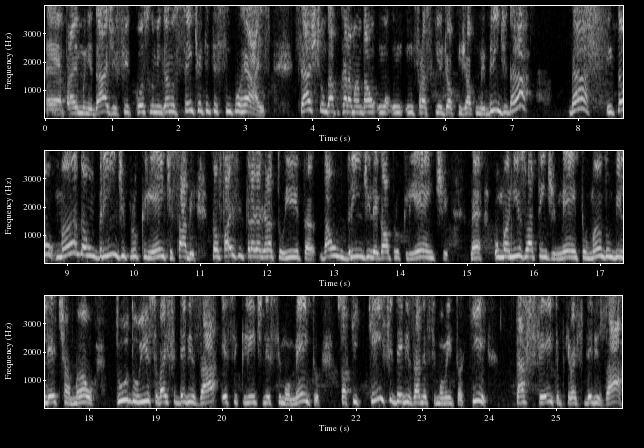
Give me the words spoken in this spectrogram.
é, para a imunidade ficou, se não me engano, 185 reais. Você acha que não dá para o cara mandar um, um, um, frasquinho de álcool em gel como brinde? Dá. Dá. Então, manda um brinde para o cliente, sabe? Então, faz entrega gratuita, dá um brinde legal para o cliente, né? humaniza o atendimento, manda um bilhete à mão. Tudo isso vai fidelizar esse cliente nesse momento. Só que quem fidelizar nesse momento aqui, tá feito, porque vai fidelizar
